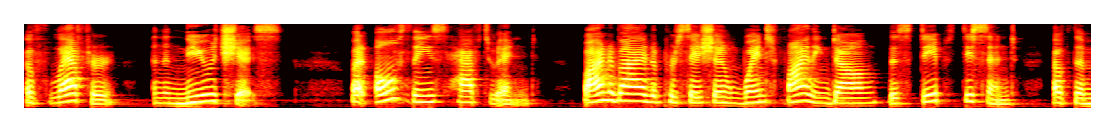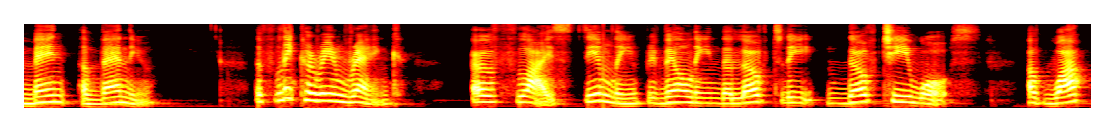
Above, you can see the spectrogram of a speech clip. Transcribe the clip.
of laughter and a new chase. But all things have to end. By and by, the procession went filing down the steep descent of the main avenue. The flickering rank of lights dimly revealing the lofty, lofty walls of rock,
